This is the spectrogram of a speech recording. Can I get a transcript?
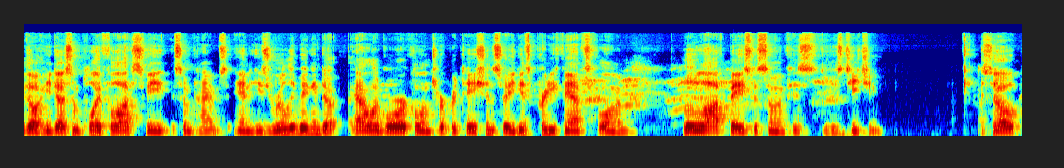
though he does employ philosophy sometimes, and he's really big into allegorical interpretation, so he gets pretty fanciful and a little off base with some of his his teaching. So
